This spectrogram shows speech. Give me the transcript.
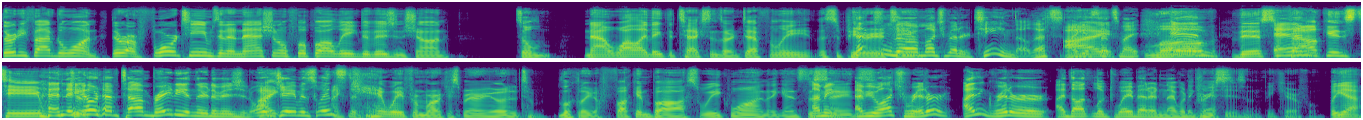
35 to 1. There are four teams in a National Football League division, Sean. So now, while I think the Texans are definitely the superior Texans team, are a much better team, though. That's I, guess that's my love and, this and- Falcons team. and they to- don't have Tom Brady in their division or I- Jameis Winston. I can't wait for Marcus Mariota to look like a fucking boss week one against the I mean, Saints. have you watched Ridder? I think Ridder I thought looked way better than I would have guessed. preseason? Be careful. But yeah,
